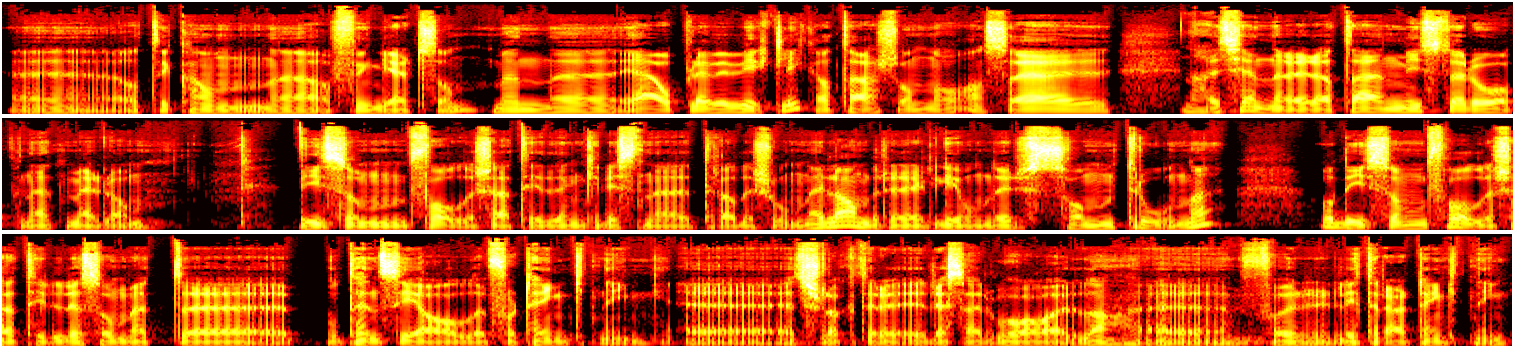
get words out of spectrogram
at det kan ha fungert sånn, men jeg opplever virkelig ikke at det er sånn nå. Altså, jeg, jeg kjenner at det er en mye større åpenhet mellom de som forholder seg til den kristne tradisjonen eller andre religioner som troende, og de som forholder seg til det som et uh, potensial for tenkning, uh, et slags reservoar da, uh, for litterær tenkning,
